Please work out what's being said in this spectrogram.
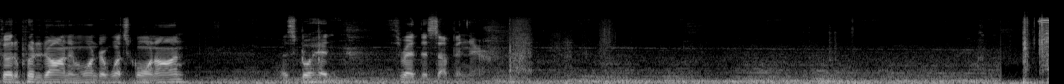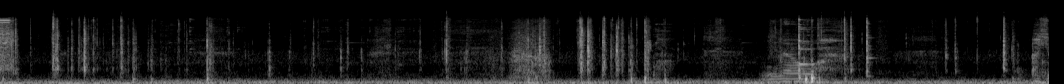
go to put it on and wonder what's going on, let's go ahead and thread this up in there. You know, could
